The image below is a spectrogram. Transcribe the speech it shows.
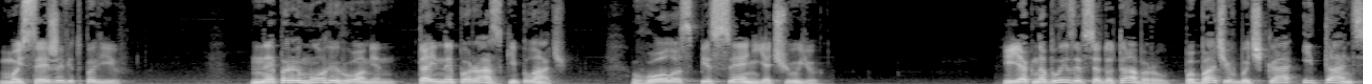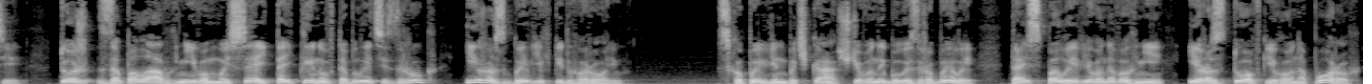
Мойсей же відповів Не перемоги гомін, та й не поразки плач. Голос пісень я чую. І як наблизився до табору, побачив бичка і танці, тож запалав гнівом Мойсей та й кинув таблиці з рук і розбив їх під горою. Схопив він бичка, що вони були зробили, та й спалив його на вогні, і розтовк його на порох,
